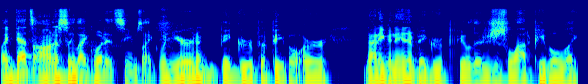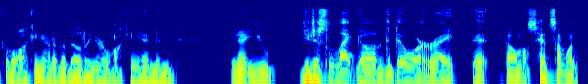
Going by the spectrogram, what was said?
like that's honestly like what it seems like when you're in a big group of people or not even in a big group of people. There's just a lot of people like walking out of a building or walking in, and you know you you just let go of the door, right? It almost hits someone.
